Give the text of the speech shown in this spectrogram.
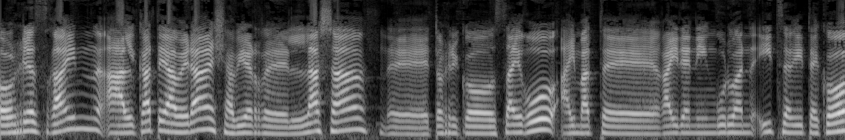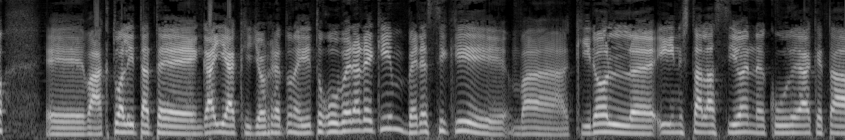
horrez gain, alkatea bera, Xavier Lasa, etorriko zaigu, hainbat gairen inguruan hitz egiteko, e, ba, aktualitate gaiak jorretu nahi ditugu berarekin, bereziki ba, kirol e, instalazioen kudeak eta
